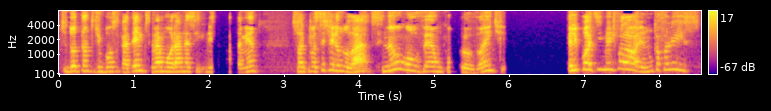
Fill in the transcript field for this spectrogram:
te dou tanto de bolsa acadêmica, você vai morar nesse, nesse apartamento. Só que você chegando lá, se não houver um comprovante, ele pode simplesmente falar, olha, eu nunca falei isso.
